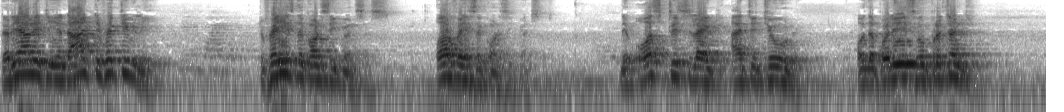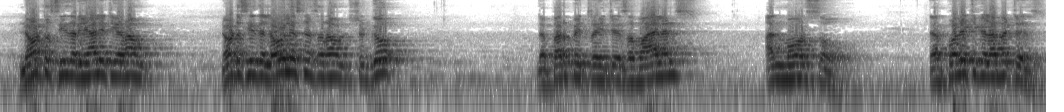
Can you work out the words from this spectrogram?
the reality and act effectively to face the consequences or face the consequences. The ostrich-like attitude of the police who pretend not to see the reality around, not to see the lawlessness around should go. The perpetrators of violence and more so, their political abettors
